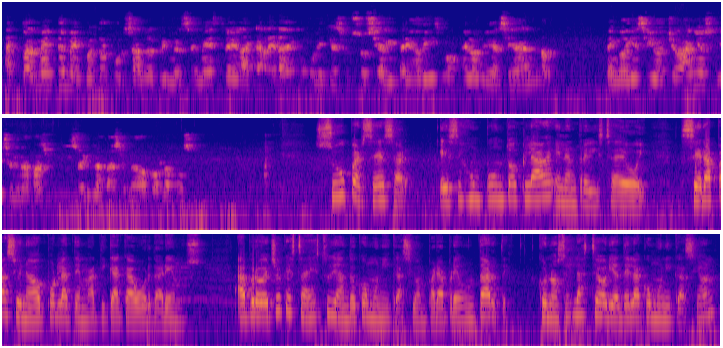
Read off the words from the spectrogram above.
Actualmente me encuentro cursando el primer semestre de la carrera de Comunicación Social y Periodismo en la Universidad del Norte. Tengo 18 años y soy, un apasionado por la música. Super César, ese es un punto clave en la entrevista de hoy, ser apasionado por la temática que abordaremos. Aprovecho que estás estudiando comunicación para preguntarte, ¿conoces las teorías de la comunicación?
